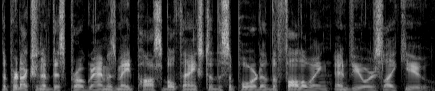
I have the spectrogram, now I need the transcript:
The production of this program is made possible thanks to the support of the following and viewers like you.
